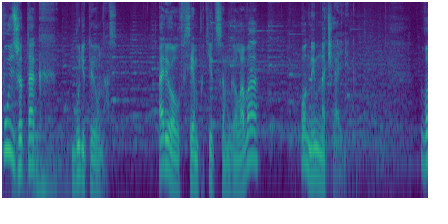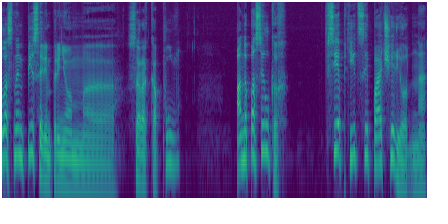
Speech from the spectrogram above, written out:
Пусть же так будет и у нас. Орел всем птицам голова, он им начальник волосным писарем при нем э, сорокопул, а на посылках все птицы поочередно.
